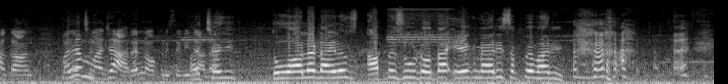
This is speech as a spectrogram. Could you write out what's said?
थकान मतलब मज़ा आ रहा है नौकरी से भी अच्छा जी। तो वो वाला डायलॉग आप पे सूट होता है एक नारी सब पे भारी।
